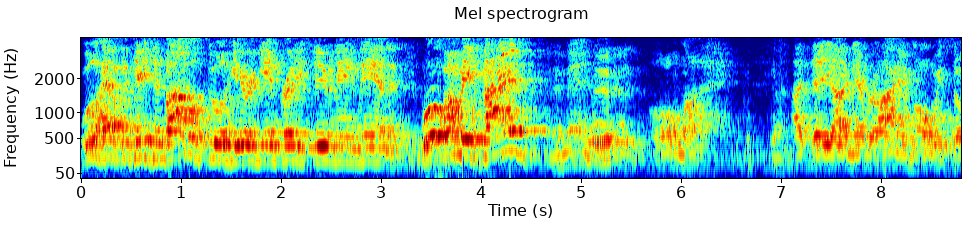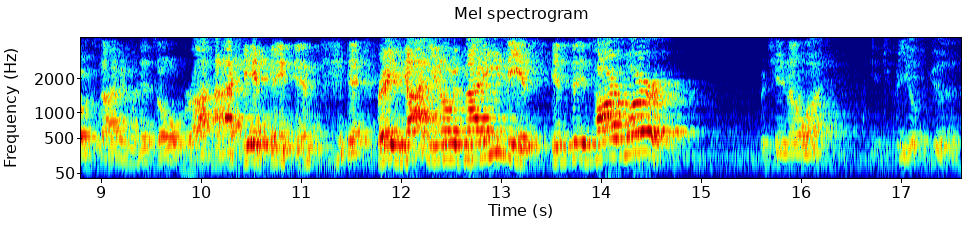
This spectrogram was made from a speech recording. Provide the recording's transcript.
We'll have vacation Bible school here again pretty soon, amen. And woo, I'm excited. Amen. Oh my. I tell you, I never, I am always so excited when it's over. I, praise God, you know, it's not easy. It's, it's, it's hard work. But you know what? It feels good.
